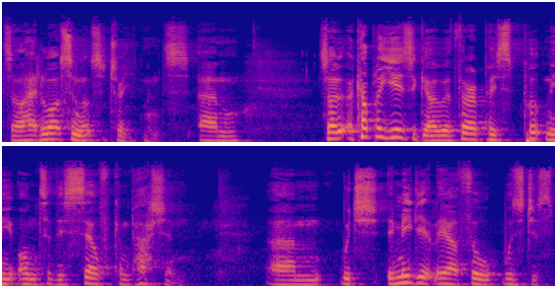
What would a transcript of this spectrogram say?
so I had lots and lots of treatments. Um, So, a couple of years ago, a therapist put me onto this self compassion, um, which immediately I thought was just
